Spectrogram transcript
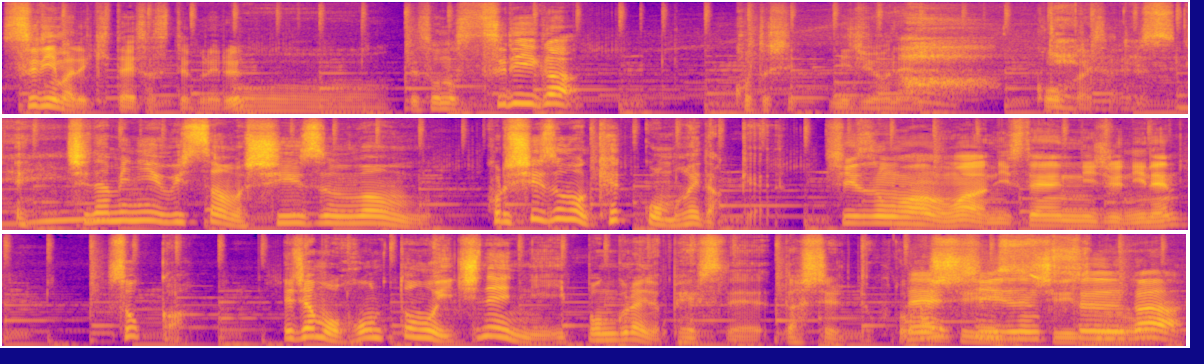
3まで期待させてくれる。でその3が今年24年公開される。ですねえちなみにウィスさんはシーズン1これシーズン1結構前だっけ？シーズン1は2022年。そっか。えじゃあもう本当もう1年に1本ぐらいのペースで出してるってこと？でシーズン2のが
